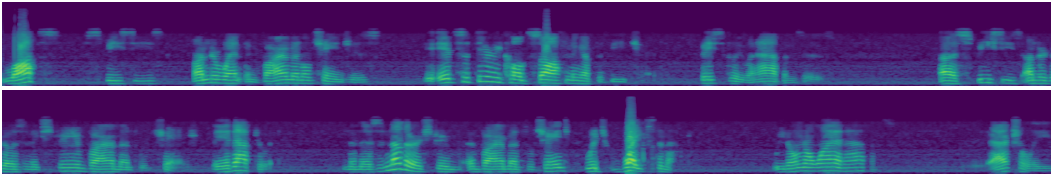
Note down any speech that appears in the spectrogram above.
Lots of species underwent environmental changes it's a theory called softening up the beachhead. Basically, what happens is a species undergoes an extreme environmental change. They adapt to it. And then there's another extreme environmental change which wipes them out. We don't know why it happens. actually,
